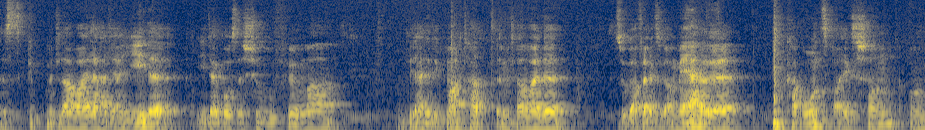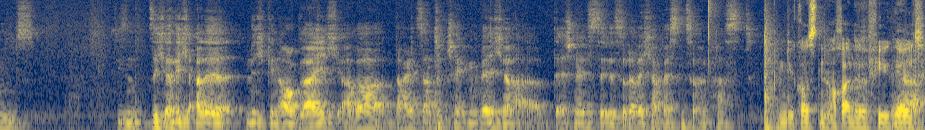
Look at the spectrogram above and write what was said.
das gibt mittlerweile, hat ja jede, jede große Schuhfirma, die Athletik gemacht hat, mittlerweile sogar vielleicht sogar mehrere Carbon-Spikes schon. Und die sind sicherlich alle nicht genau gleich, aber da jetzt dann zu checken, welcher der schnellste ist oder welcher am besten zu einem passt. Und die kosten ja auch alle viel Geld.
